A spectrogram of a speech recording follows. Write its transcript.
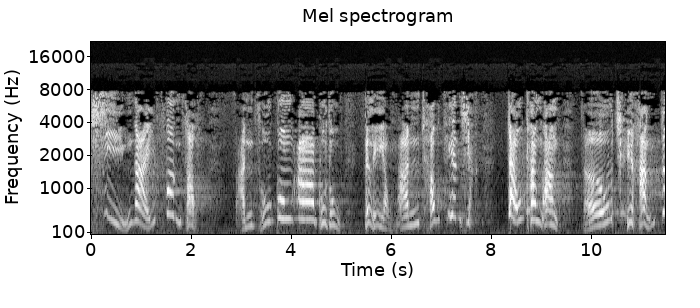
性爱风骚。咱祖公阿骨度得了南朝天下，赵康王走去杭州，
